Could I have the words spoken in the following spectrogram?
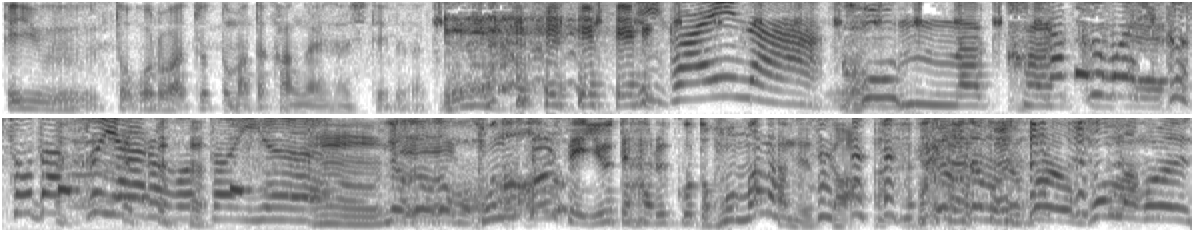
ていうところはちょっとまた考えさせていただきます。意外な、こんな感たくましく育つやろうという。うん、いや、この先生言うてはることほんまなんですか？いや、でもね、これ、ほんまこれ、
